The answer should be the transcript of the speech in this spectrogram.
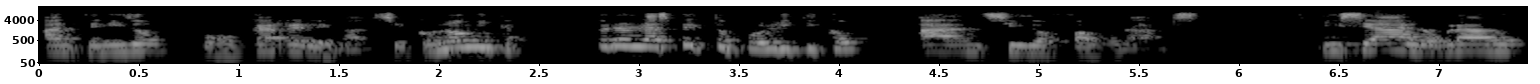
han tenido poca relevancia económica, pero en el aspecto político han sido favorables y se ha logrado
